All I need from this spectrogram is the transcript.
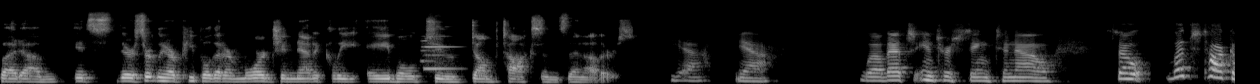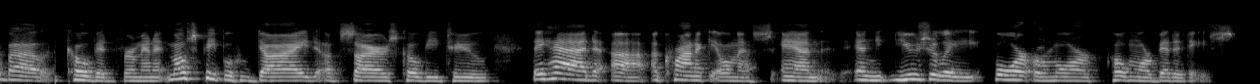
But um, it's there certainly are people that are more genetically able to dump toxins than others. Yeah, yeah. Well, that's interesting to know. So let's talk about COVID for a minute. Most people who died of SARS CoV 2 they had uh, a chronic illness and and usually four or more comorbidities.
